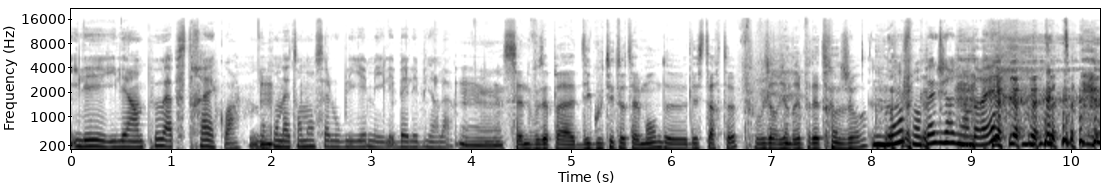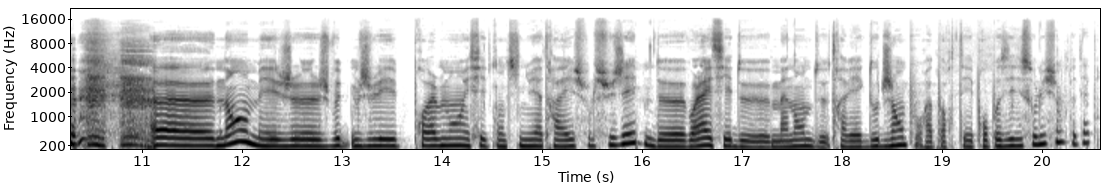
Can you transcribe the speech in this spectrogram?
il est, il est un peu abstrait, quoi. Donc mmh. on a tendance à l'oublier, mais il est bel et bien là. Mmh. Ça ne vous a pas dégoûté totalement de, des startups? Vous y reviendrez peut-être un jour? Non, je pense pas que j'y reviendrai. euh, non, mais je, je, veux, je vais probablement essayer de continuer à travailler sur le sujet, de voilà, essayer de maintenant de travailler avec d'autres gens pour apporter, proposer des solutions peut-être?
